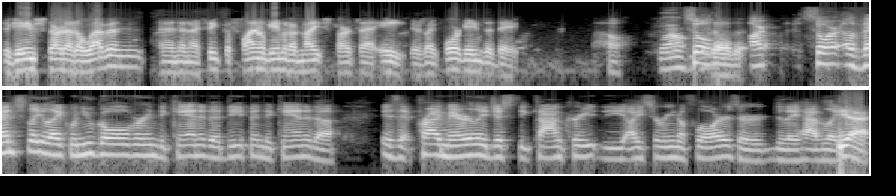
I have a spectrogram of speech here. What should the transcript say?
the games start at 11, and then I think the final game of the night starts at 8. There's like four games a day. Oh. Wow. So, so the, are, so are eventually, like when you go over into Canada, deep into Canada, is it primarily just the concrete, the ice arena floors, or do they have like yeah,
